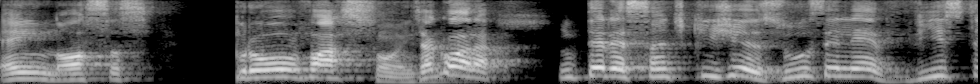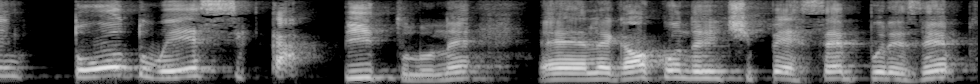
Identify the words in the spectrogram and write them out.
em nossas provações. Agora, interessante que Jesus ele é visto em todo esse capítulo, né? É legal quando a gente percebe, por exemplo,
